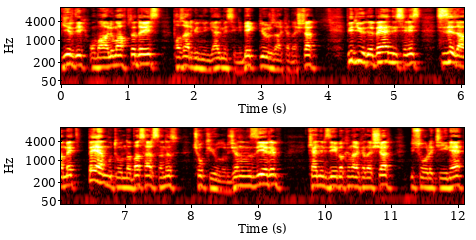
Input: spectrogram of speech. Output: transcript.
girdik. O malum haftadayız. Pazar gününün gelmesini bekliyoruz arkadaşlar. Videoyu da beğendiyseniz size zahmet beğen butonuna basarsanız çok iyi olur. Canınızı yerim. Kendinize iyi bakın arkadaşlar. Bir sonraki yine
